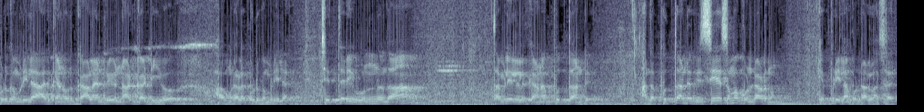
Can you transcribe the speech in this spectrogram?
கொடுக்க முடியல. அதுக்கான ஒரு காலண்டரையோ நாட்காட்டியோ அவங்களால கொடுக்க முடியல. சித்திரை ஒன்று தான் தமிழர்களுக்கான புத்தாண்டு. அந்த புத்தாண்டை விசேஷமாக கொண்டாடணும். எப்படிலாம் கொண்டாடலாம் சார்?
